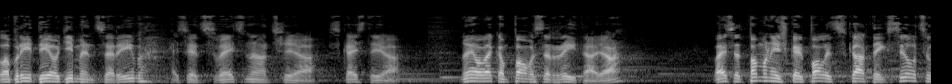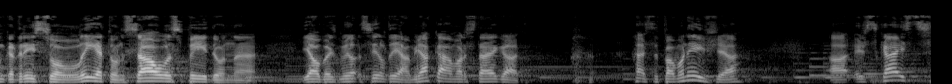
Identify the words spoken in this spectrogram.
Labrīt, Dieva ģimenes cerība. Esiet sveicināti šajā skaistajā, nu jau laikam pavasara rītā, jā? Ja? Vai esat pamanījuši, ka ir palicis kārtīgi silts un ka drīz soli lieta un saule spīd un uh, jau bez siltajām jakām var staigāt? esat pamanījuši, jā? Ja? Ir skaists,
